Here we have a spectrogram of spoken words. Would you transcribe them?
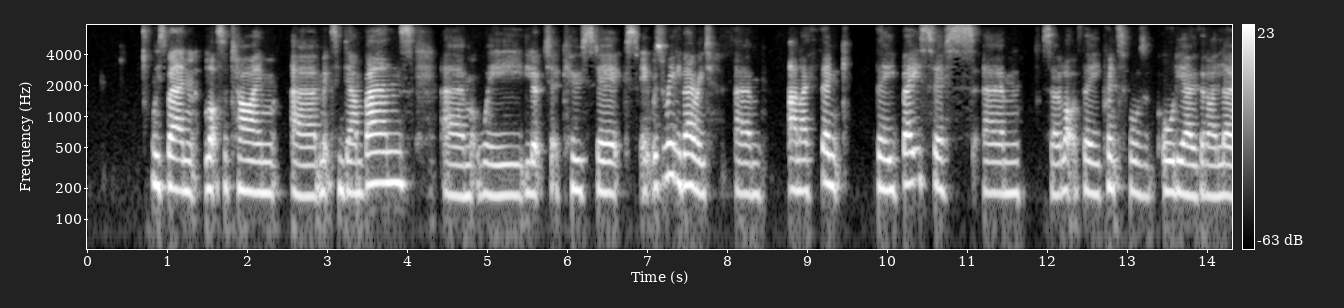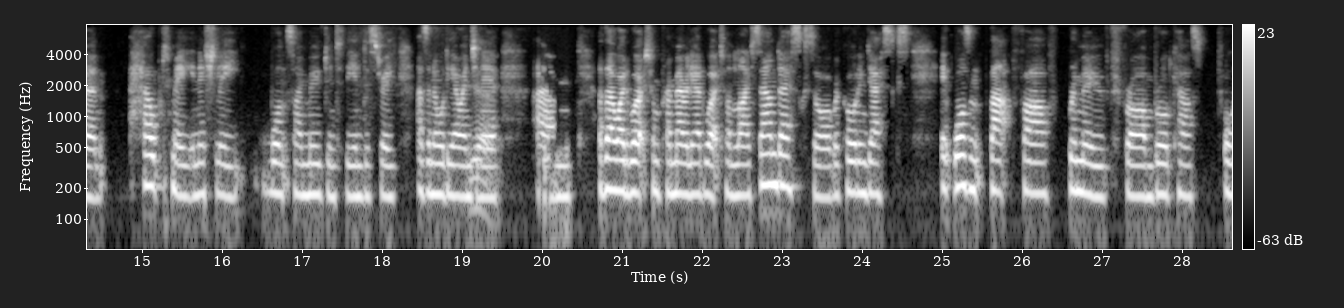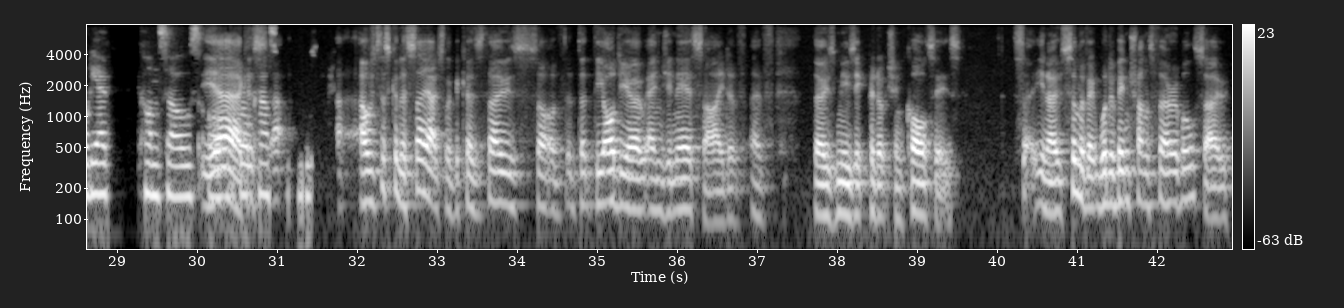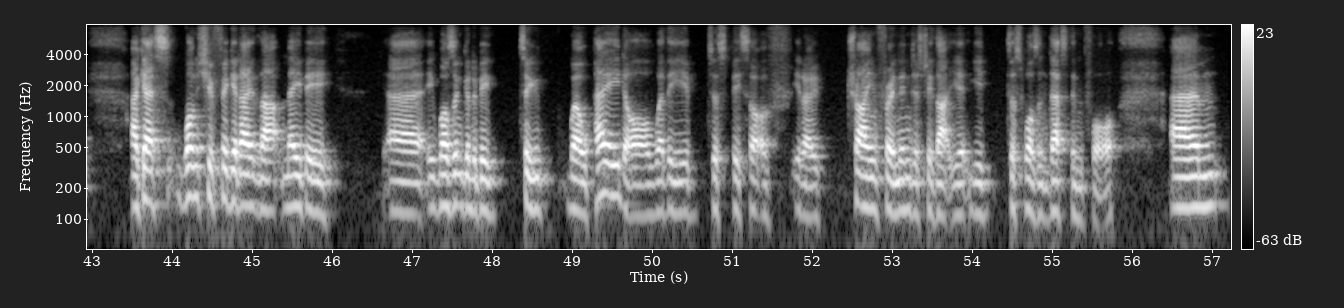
we spent lots of time uh, mixing down bands. Um, we looked at acoustics. It was really varied. Um, and I think the basis, um, so a lot of the principles of audio that I learned helped me initially once I moved into the industry as an audio engineer. Yeah. Um, although I'd worked on primarily, I'd worked on live sound desks or recording desks, it wasn't that far removed from broadcast audio consoles. Yeah, because I, I, was just going to say actually because those sort of the, the audio engineer side of of those music production courses, so you know some of it would have been transferable. So I guess once you figured out that maybe uh, it wasn't going to be too well paid, or whether you just be sort of you know trying for an industry that you, you just wasn't destined for. Um,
